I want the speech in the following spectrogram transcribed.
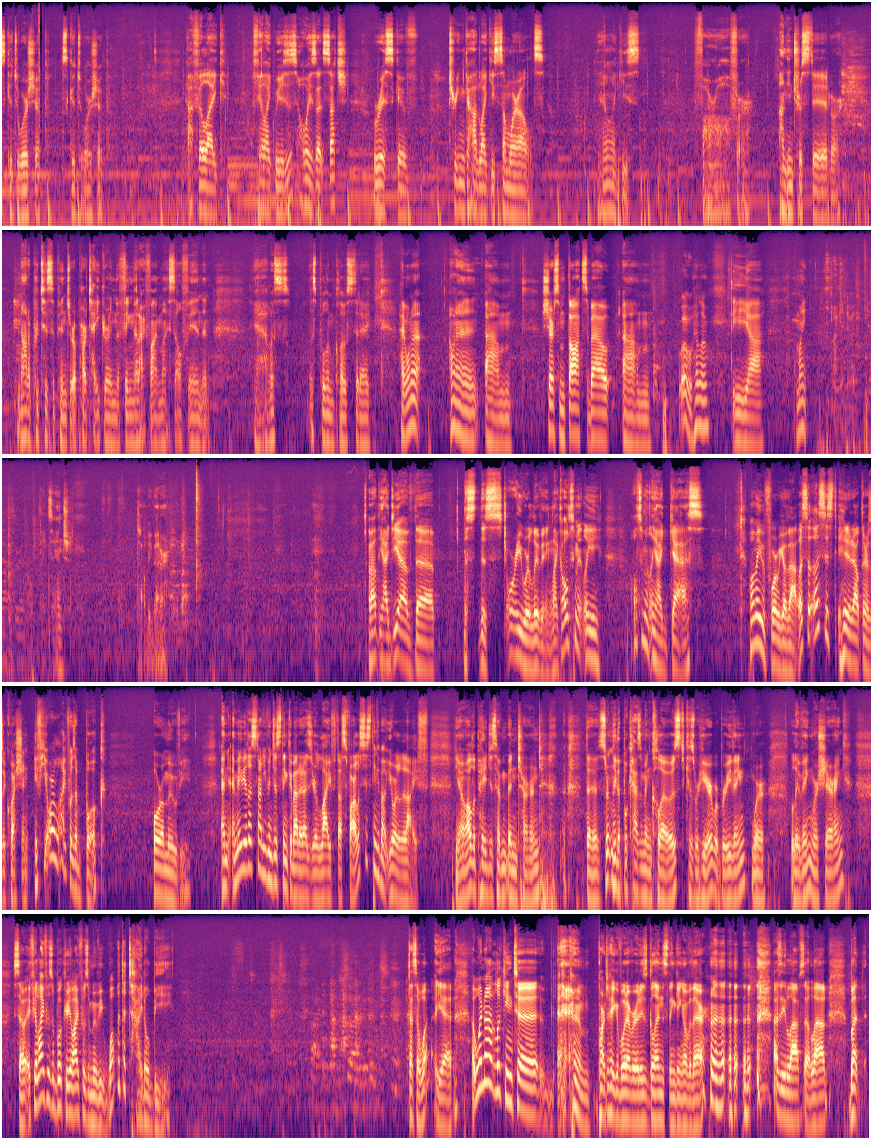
It's good to worship. It's good to worship. I feel like I feel like we're just always at such risk of treating God like he's somewhere else. You know, like he's far off or uninterested or not a participant or a partaker in the thing that I find myself in and yeah, let's let's pull him close today. I want to I want to um, share some thoughts about um, whoa, hello. The uh, I might I can do it. Yeah, Thanks, Ange. That'll be better. About the idea of the the, the story we're living. Like ultimately, ultimately, I guess. Well, maybe before we go that, let's let's just hit it out there as a question. If your life was a book or a movie, and and maybe let's not even just think about it as your life thus far. Let's just think about your life. You know, all the pages haven't been turned. the certainly the book hasn't been closed because we're here, we're breathing, we're living, we're sharing. So, if your life was a book or your life was a movie, what would the title be? That's a what? Yeah. We're not looking to partake of whatever it is Glenn's thinking over there as he laughs out loud. But,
